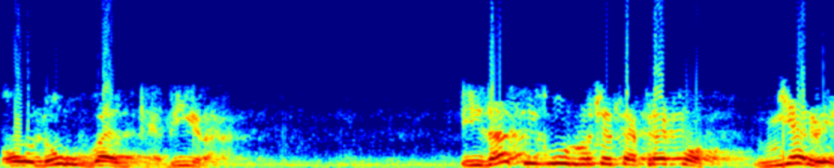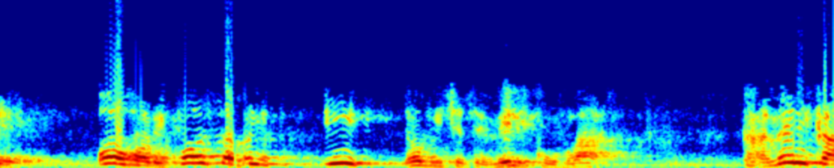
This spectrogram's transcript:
uluven kebira. I zasigurno ćete preko mjere oholi postati i dobit ćete veliku vlast. Ta velika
